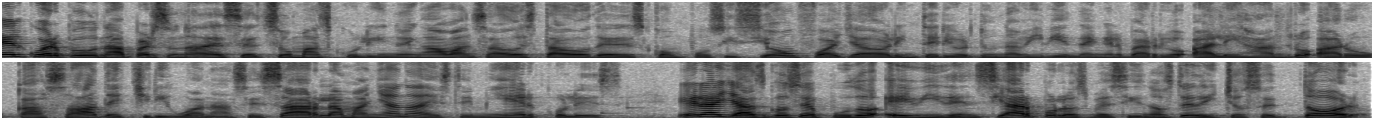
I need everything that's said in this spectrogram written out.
El cuerpo de una persona de sexo masculino en avanzado estado de descomposición fue hallado al interior de una vivienda en el barrio Alejandro Aroca de Chiriguaná, Cesar, la mañana de este miércoles. El hallazgo se pudo evidenciar por los vecinos de dicho sector,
